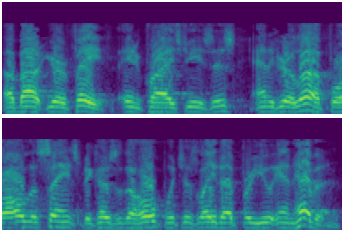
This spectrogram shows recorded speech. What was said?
about your faith in Christ Jesus and of your love for all the saints because of the hope which is laid up for you in heaven.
